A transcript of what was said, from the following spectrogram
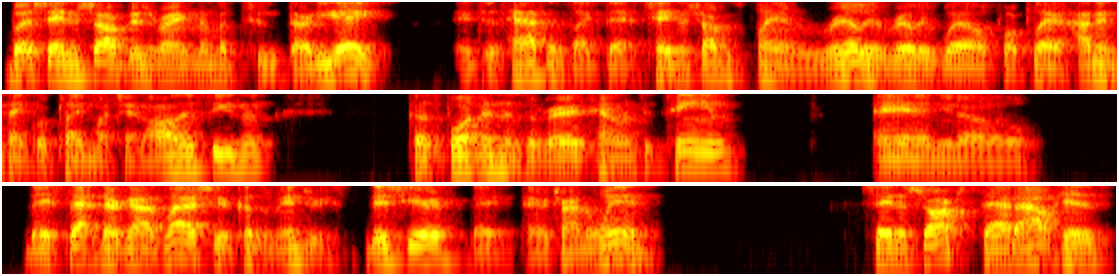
but Shaedon Sharpe is ranked number 238. It just happens like that. Shaedon Sharpe is playing really, really well for a player I didn't think would play much at all this season because Portland is a very talented team. And, you know, they sat their guys last year because of injuries. This year, they, they're trying to win. Shaedon Sharpe sat out his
